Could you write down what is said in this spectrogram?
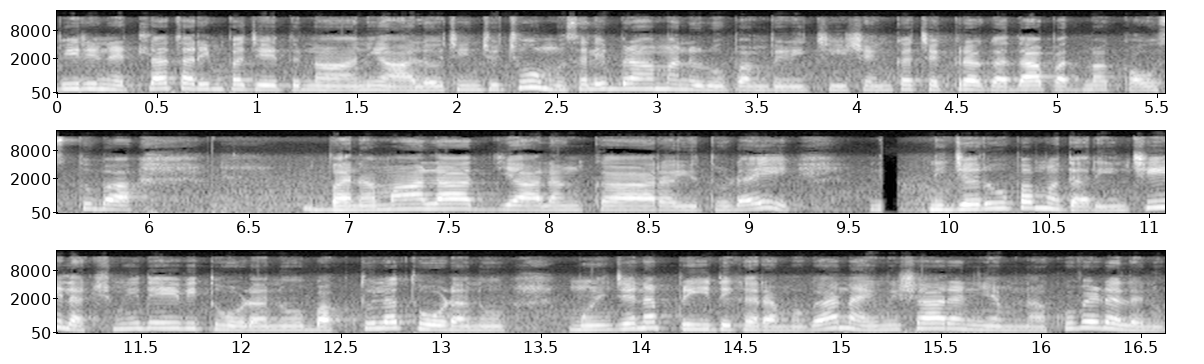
వీరినెట్లా తరింపజేతున్నా అని ఆలోచించుచు ముసలి బ్రాహ్మణు రూపం విడిచి శంఖ చక్ర గదా పద్మ కౌస్తుభ వనమాలాద్యాలంకారయుతుడై నిజరూపము ధరించి లక్ష్మీదేవి తోడను భక్తుల తోడను మునిజన ప్రీతికరముగా నైమిషారణ్యంనకు వెడలను.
